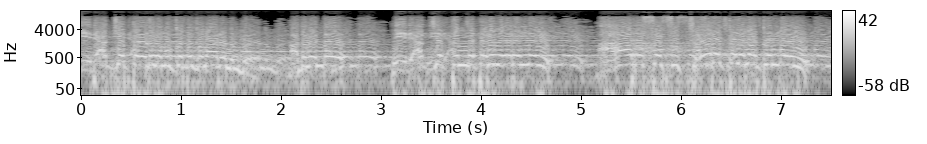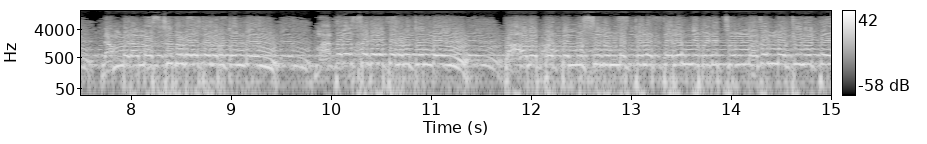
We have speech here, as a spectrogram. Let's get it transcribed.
ഈ രാജ്യത്തോട് നമുക്ക് ബഹുമാനമുണ്ട്. അതുകൊണ്ട് ഈ രാജ്യത്തിന്റെ തെരുവേരങ്ങൾ ആർ എസ് എസ് ചോരക്കളമാക്കുമ്പോൾ നമ്മുടെ മസ്ജിദുകളെ തകർക്കുമ്പോൾ മദ്രസകളെ തകർക്കുമ്പോൾ പാവപ്പെട്ട മുസ്ലിം മക്കളെ തെരഞ്ഞു പിടിച്ചും മതം നോക്കിയിട്ട്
